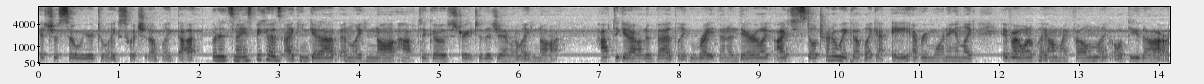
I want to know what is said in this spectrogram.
it's just so weird to like switch it up like that. But it's nice because I can get up and like not have to go straight to the gym or like not have to get out of bed like right then and there. Like i still try to wake up like at 8 every morning and like if i want to play on my phone like i'll do that.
